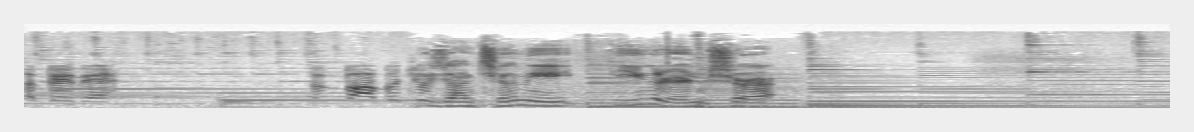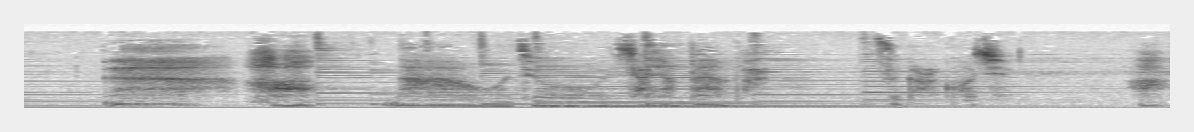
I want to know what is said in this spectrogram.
啊，别别，爸爸就想请你一个人吃。好，那我就想想办法，自个儿过去，啊。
